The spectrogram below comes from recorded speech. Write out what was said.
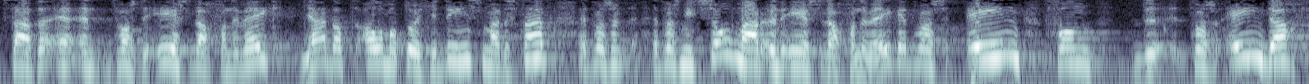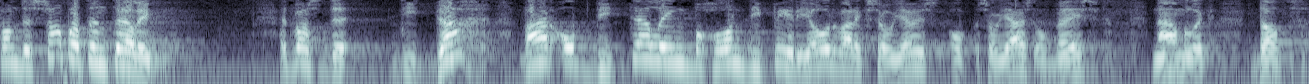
staat er, en, en, het was de eerste dag van de week, ja, dat allemaal tot je dienst, maar er staat, het was, een, het was niet zomaar een eerste dag van de week, het was één van de, het was één dag van de sabbatentelling. Het was de, die dag waarop die telling begon, die periode waar ik zojuist op, zojuist op wees, namelijk dat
